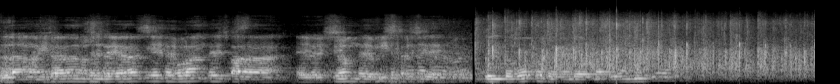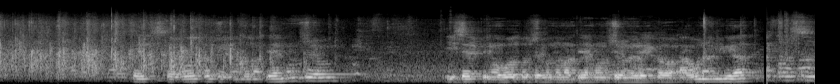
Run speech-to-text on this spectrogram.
la magistrada nos entregará siete volantes para elección de vicepresidente. Quinto voto, segundo Matías Monción. Sexto voto, segundo Matías Monción. Y séptimo voto, segundo Matías Monción, electo a unanimidad. por su,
